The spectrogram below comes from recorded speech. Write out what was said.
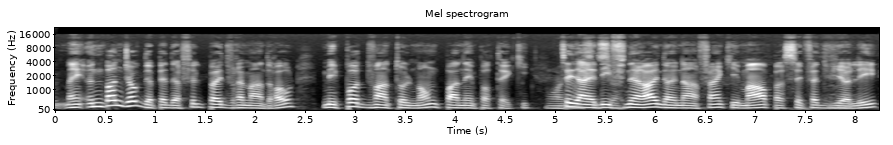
ben, une bonne joke de pédophile peut être vraiment drôle, mais pas devant tout le monde, pas n'importe qui. tu sais, des funérailles d'un enfant qui est mort parce qu'il s'est fait violer,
